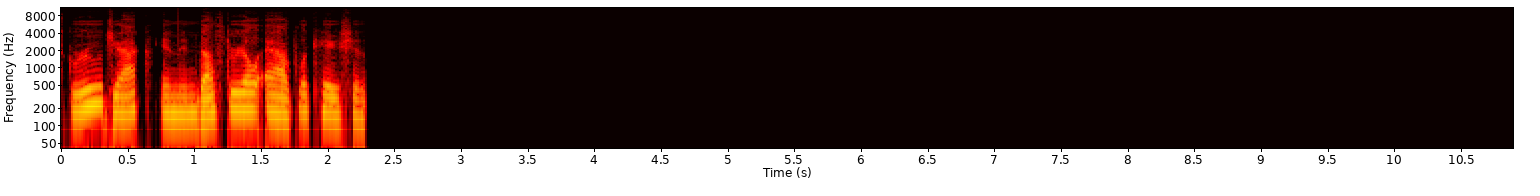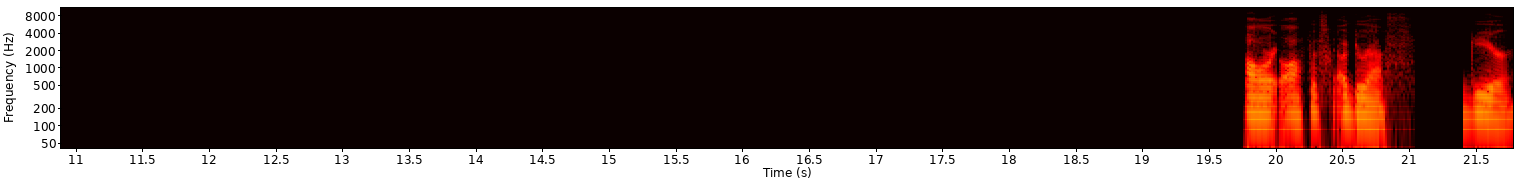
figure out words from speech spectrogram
Screw jack in industrial application. Our office address, Gears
